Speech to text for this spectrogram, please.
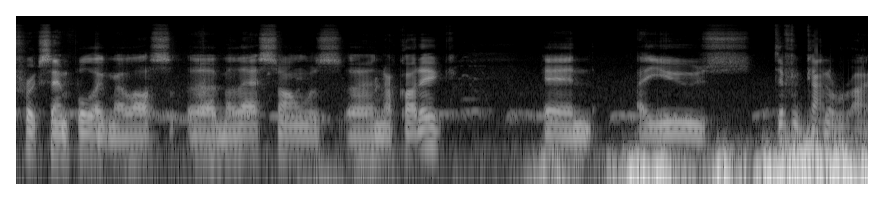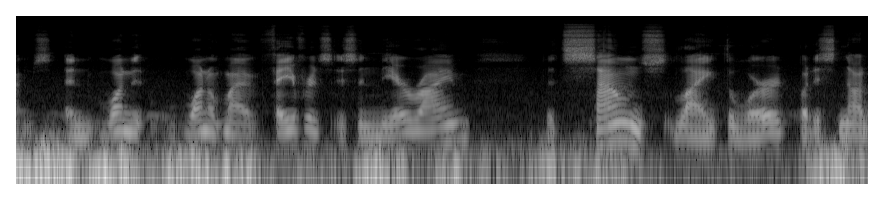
for example, like my last uh, my last song was uh, narcotic, and I use different kind of rhymes, and one one of my favorites is a near rhyme that sounds like the word, but it's not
